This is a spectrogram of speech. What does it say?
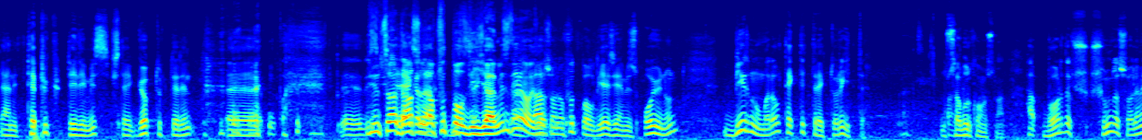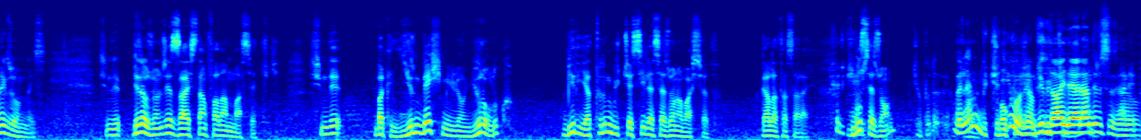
yani tepük dediğimiz işte Göktürklerin e, e, Bizim sonra daha sonra futbol gitsek- diyeceğimiz değil mi Evet, Daha hocam? sonra futbol diyeceğimiz oyunun bir numaralı teknik direktörü gitti. Bu sabır konusundan. Ha, bu arada şu- şunu da söylemek zorundayız. Şimdi biraz önce Zeiss'ten falan bahsettik. Şimdi bakın 25 milyon euroluk bir yatırım bütçesiyle sezona başladı Galatasaray. Türkiye. Bu sezon da önemli bir bütçe Çok değil mi hocam? önemli Siz bütçe. daha iyi değerlendirirsiniz yani. Yani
